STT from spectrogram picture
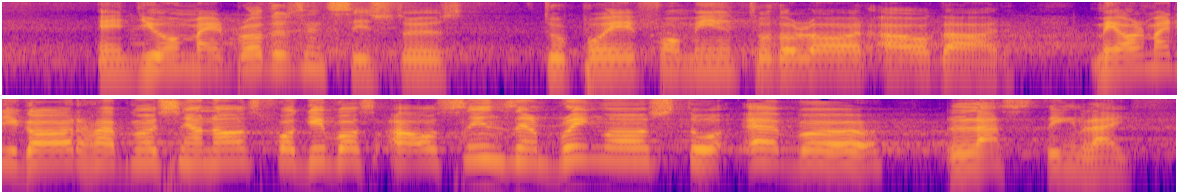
and you, my brothers and sisters, to pray for me to the Lord our God. May Almighty God have mercy on us, forgive us our sins, and bring us to everlasting life.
